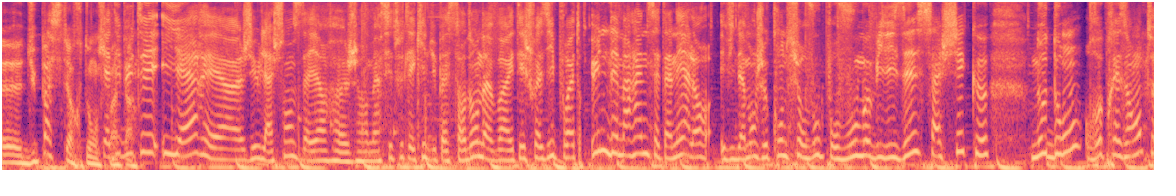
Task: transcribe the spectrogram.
euh, du Pasteur Don qui a matin. débuté hier et euh, j'ai eu la chance d'ailleurs, euh, je remercie toute l'équipe du Pasteur Don d'avoir été choisie pour être une des marraines cette année. Alors évidemment, je compte sur vous pour vous mobiliser. Sachez que nos dons représentent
